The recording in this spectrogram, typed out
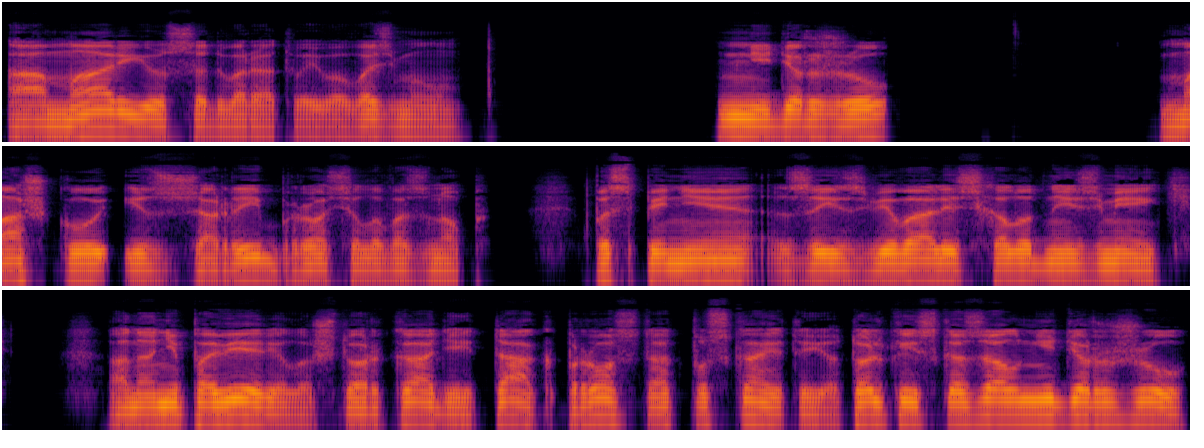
А Марью со двора твоего возьму. — Не держу. Машку из жары бросила в озноб. По спине заизвивались холодные змейки. Она не поверила, что Аркадий так просто отпускает ее, только и сказал «не держу».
